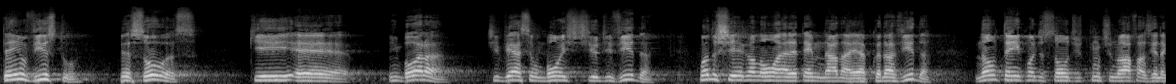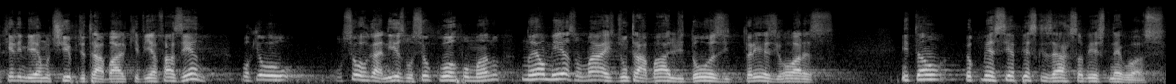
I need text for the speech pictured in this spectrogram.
Tenho visto pessoas que, é, embora tivessem um bom estilo de vida, quando chegam a uma determinada época da vida, não têm condição de continuar fazendo aquele mesmo tipo de trabalho que vinha fazendo, porque o, o seu organismo, o seu corpo humano não é o mesmo mais de um trabalho de 12, 13 horas. Então, eu comecei a pesquisar sobre esse negócio.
